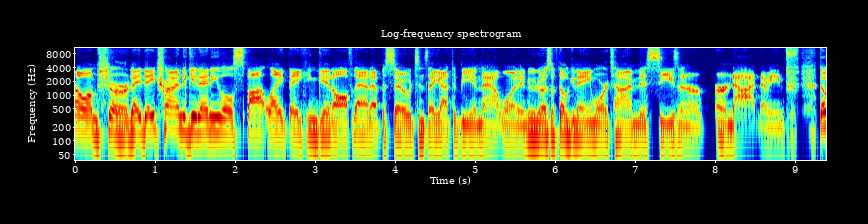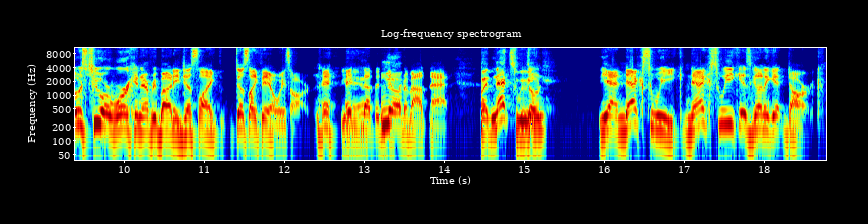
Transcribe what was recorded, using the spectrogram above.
Oh, I'm sure they they trying to get any little spotlight they can get off that episode since they got to be in that one, and who knows if they'll get any more time this season or or not. I mean, pff, those two are working everybody just like just like they always are. Yeah. nothing No. different about that. But next week, So, yeah, next week, next week is gonna get dark.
